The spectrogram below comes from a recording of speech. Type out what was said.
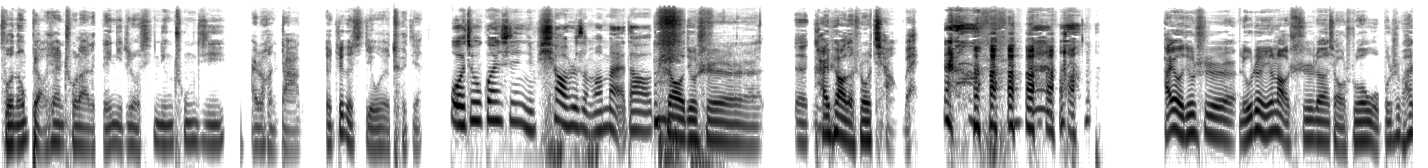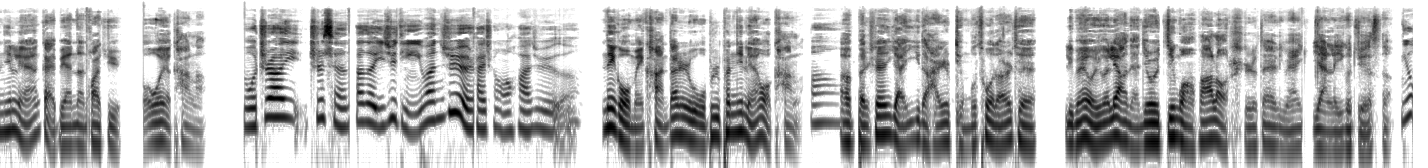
所能表现出来的，给你这种心灵冲击还是很大的。所以这个戏我也推荐，我就关心你票是怎么买到的。票就是呃开票的时候抢呗。还有就是刘震云老师的小说《我不是潘金莲》改编的话剧，我也看了，我知道之前他的一句顶一万句拍成了话剧的。那个我没看，但是我不是潘金莲我看了。啊，呃，本身演绎的还是挺不错的，而且里面有一个亮点，就是金广发老师在里面演了一个角色。哟，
